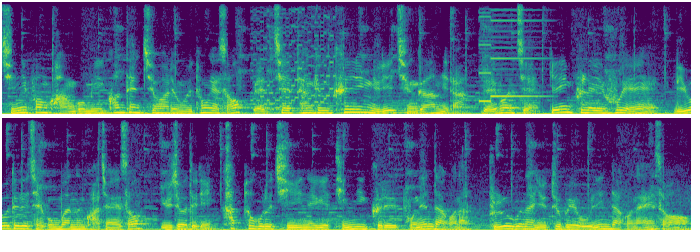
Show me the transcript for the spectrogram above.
진입형 광고 및 컨텐츠 활용을 통해서 매체 평균 클릭률이 증가합니다. 네 번째, 게임 플레이 후에 reward를 제공받는 과정에서 유저들이 카톡으로 지인에게 deep link를 보낸다거나 블로그나 유튜브에 올린다거나 해서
